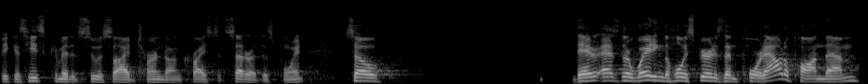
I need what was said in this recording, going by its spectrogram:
because he's committed suicide, turned on Christ, etc. at this point. So they're, as they're waiting, the Holy Spirit is then poured out upon them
